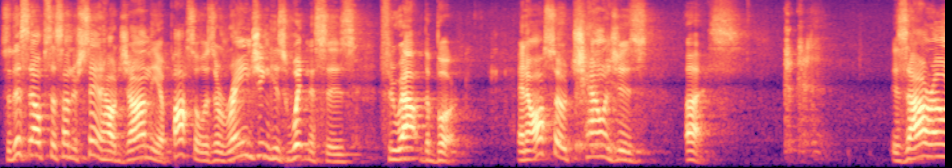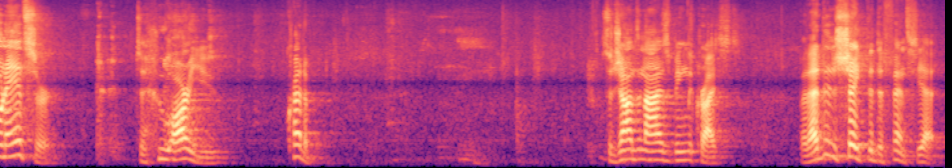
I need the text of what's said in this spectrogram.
So, this helps us understand how John the Apostle is arranging his witnesses throughout the book. And also challenges us. Is our own answer to who are you credible? So John denies being the Christ, but that didn't shake the defense yet.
